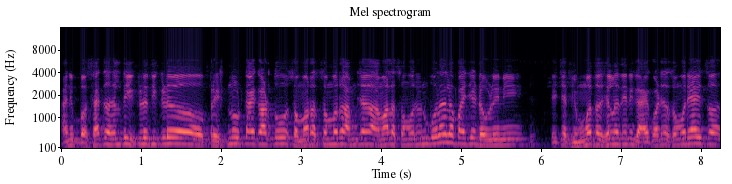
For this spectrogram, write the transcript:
आणि बसायचं असेल तर इकडं तिकडं प्रेस नोट काय काढतो समोरासमोर आमच्या आम्हाला समोर येऊन बोलायला पाहिजे ढवळेनी. त्याच्यात हिंमत असेल ना त्यांनी गायकवाडच्या समोर यायचं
